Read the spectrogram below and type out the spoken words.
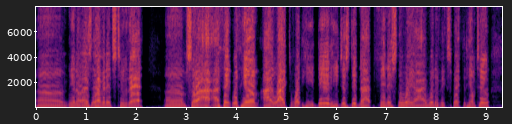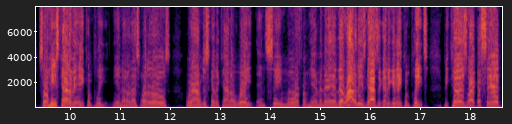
um, you know, as evidence to that. Um, so I, I think with him, I liked what he did. He just did not finish the way I would have expected him to. So he's kind of an incomplete. You know, that's one of those where I'm just going to kind of wait and see more from him. And, and a lot of these guys are going to get incompletes because, like I said,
